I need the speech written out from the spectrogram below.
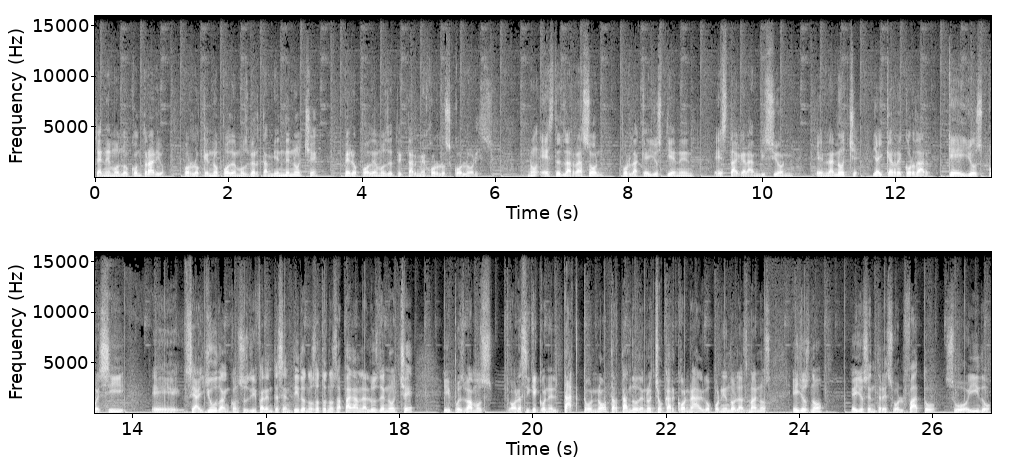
tenemos lo contrario, por lo que no podemos ver tan bien de noche, pero podemos detectar mejor los colores. ¿no? Esta es la razón por la que ellos tienen esta gran visión en la noche. Y hay que recordar que ellos pues sí eh, se ayudan con sus diferentes sentidos. Nosotros nos apagan la luz de noche y pues vamos ahora sí que con el tacto, ¿no? Tratando de no chocar con algo, poniendo las manos. Ellos no. Ellos entre su olfato, su oído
